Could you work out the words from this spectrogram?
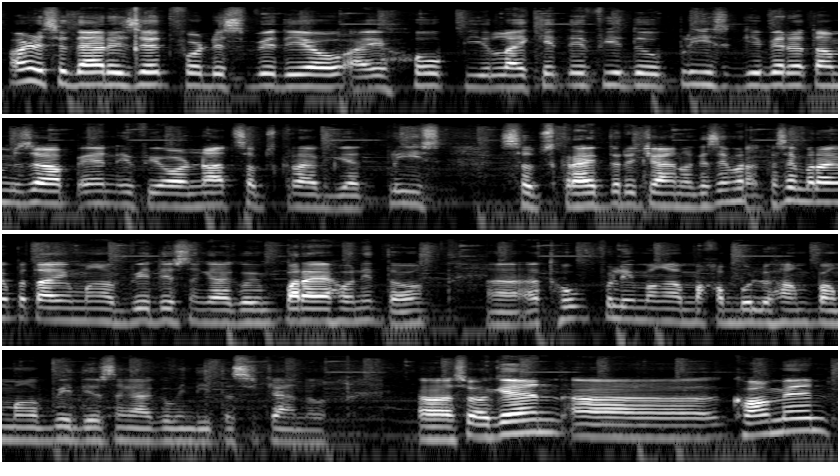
Alright, so that is it for this video. I hope you like it. If you do, please give it a thumbs up. And if you are not subscribed yet, please subscribe to the channel. Kasi, mar- kasi marami pa tayong mga videos na gagawin pareho nito. Uh, at hopefully mga makabuluhang pang mga videos na gagawin dito sa channel. Uh, so again, uh, comment,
